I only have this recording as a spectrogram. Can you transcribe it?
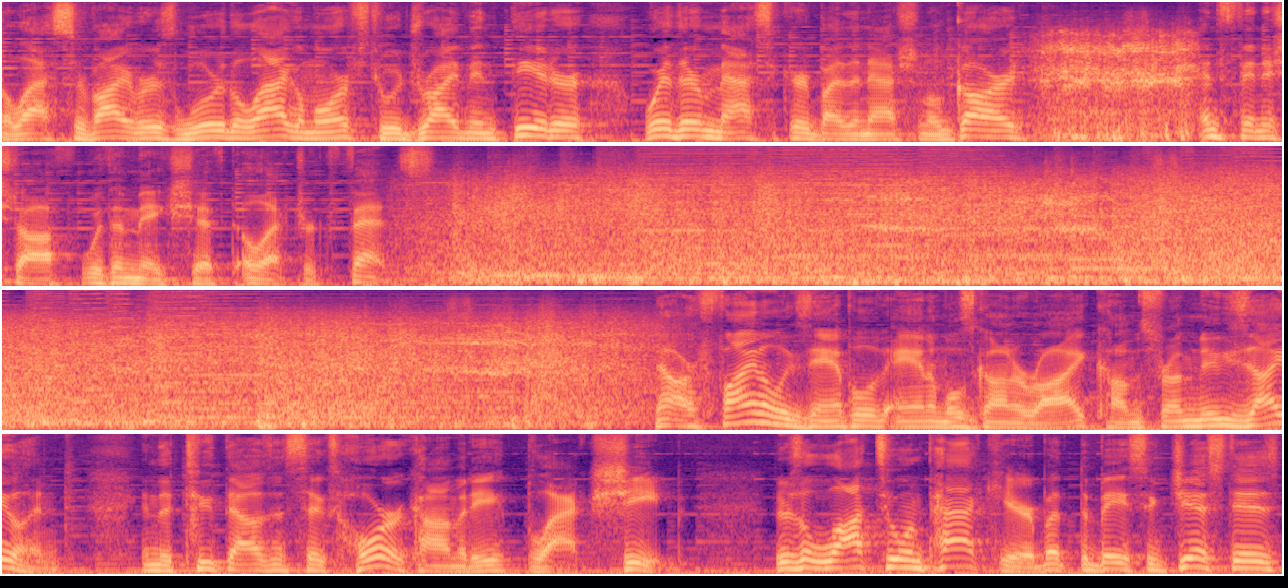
The last survivors lure the Lagomorphs to a drive in theater where they're massacred by the National Guard and finished off with a makeshift electric fence. Now, our final example of animals gone awry comes from New Zealand in the 2006 horror comedy Black Sheep. There's a lot to unpack here, but the basic gist is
